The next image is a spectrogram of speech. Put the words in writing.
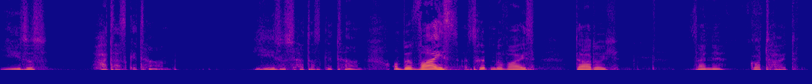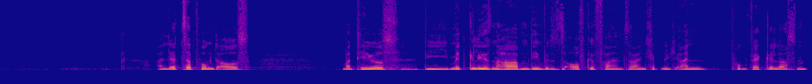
Jesus hat das getan. Jesus hat das getan und beweist, als dritten Beweis, dadurch seine Gottheit. Ein letzter Punkt aus Matthäus, die mitgelesen haben, dem wird es aufgefallen sein. Ich habe nämlich einen Punkt weggelassen.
